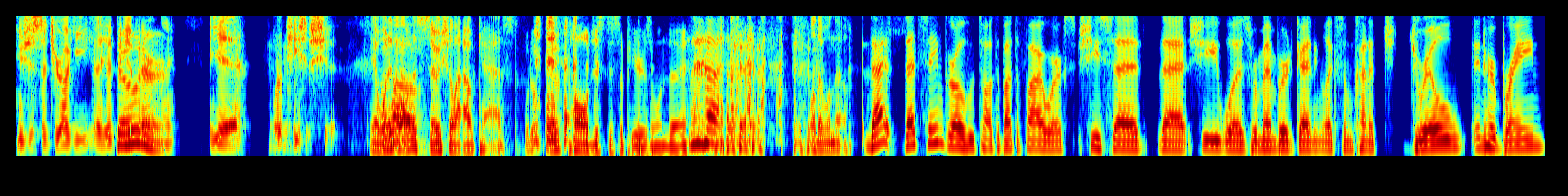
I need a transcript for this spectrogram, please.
who's just a druggie a hippie Stoner. apparently. Yeah. What a piece of shit Yeah, what, a, what a social outcast. what if, what if paul just disappears one day well, then we'll know. that that same girl who talked about the fireworks, she said that she was remembered getting like some kind of ch- drill in her brain.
